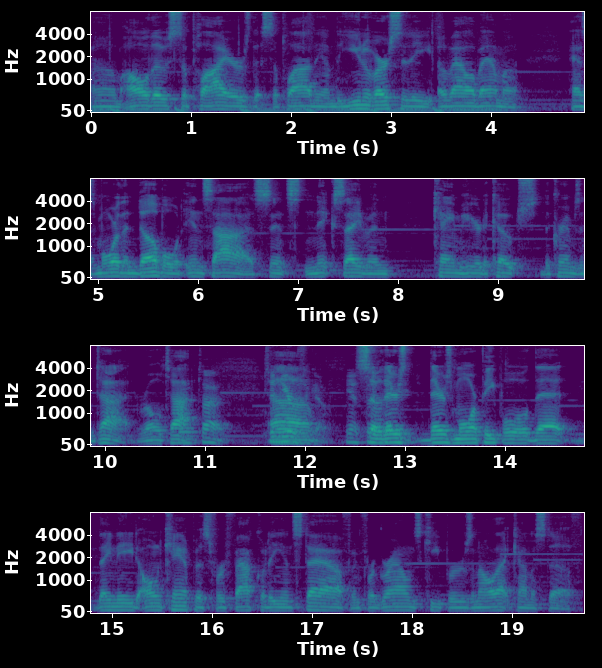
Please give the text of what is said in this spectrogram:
Um, all those suppliers that supply them. The University of Alabama has more than doubled in size since Nick Saban came here to coach the Crimson Tide. Roll Tide. Time. Ten years Um, ago. Yeah, so there's there's more people that they need on campus for faculty and staff and for groundskeepers and all that kind of stuff.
